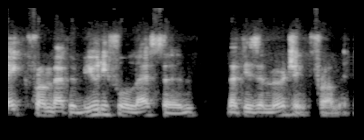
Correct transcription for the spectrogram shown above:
take from that a beautiful lesson that is emerging from it.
